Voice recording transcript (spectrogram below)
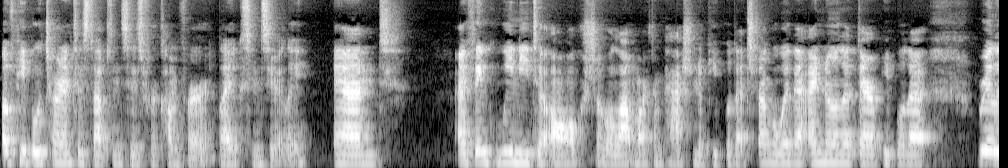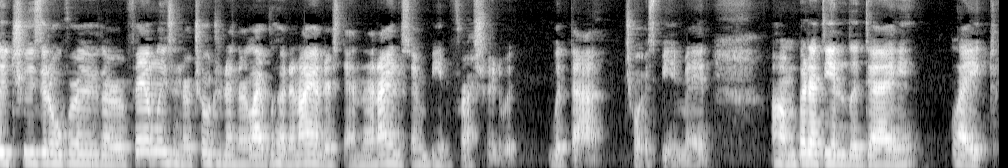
of people turning to substances for comfort, like sincerely. And I think we need to all show a lot more compassion to people that struggle with it. I know that there are people that really choose it over their families and their children and their livelihood, and I understand that. I understand being frustrated with with that choice being made. Um, but at the end of the day, like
